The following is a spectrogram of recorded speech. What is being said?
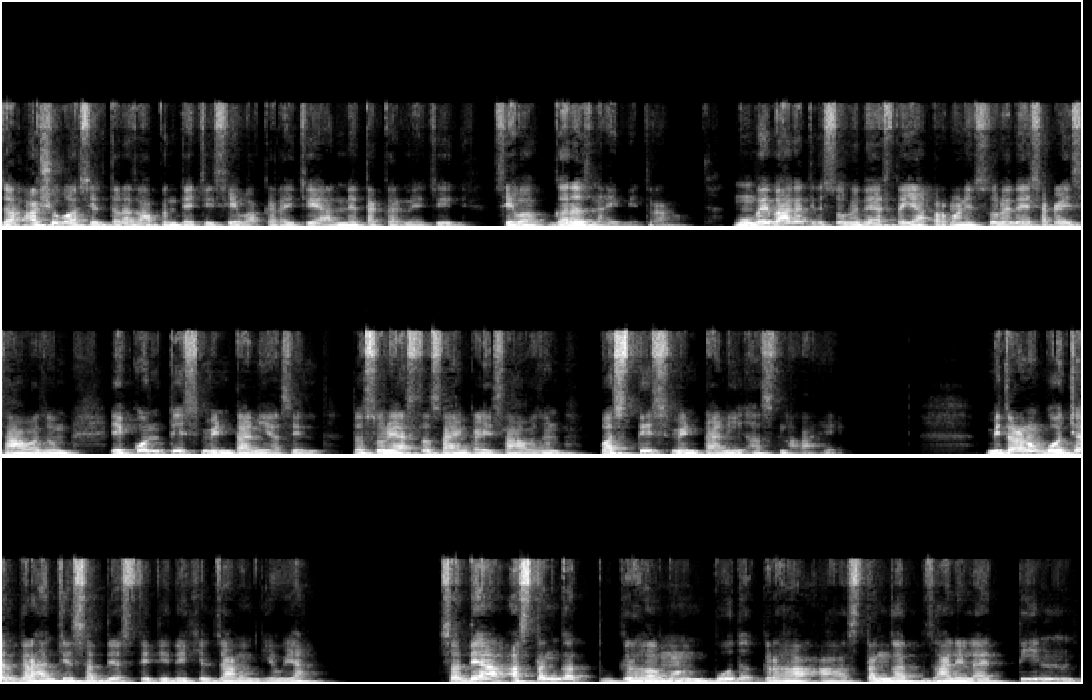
जर अशुभ असेल तरच आपण त्याची सेवा करायची अन्यथा करण्याची सेवा गरज नाही मित्रांनो. मुंबई भागातील सूर्योदय असतं याप्रमाणे सूर्योदय सकाळी सहा वाजून एकोणतीस मिनिटांनी असेल तर सूर्यास्त सायंकाळी सहा वाजून पस्तीस मिनिटांनी असणार आहे. मित्रांनो गोचर ग्रहांची सद्यस्थिती देखील जाणून घेऊया. सध्या अस्तंगत ग्रह म्हणून बुध ग्रह हा अस्तंगत झालेला आहे. तीन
